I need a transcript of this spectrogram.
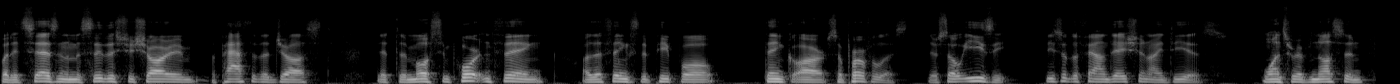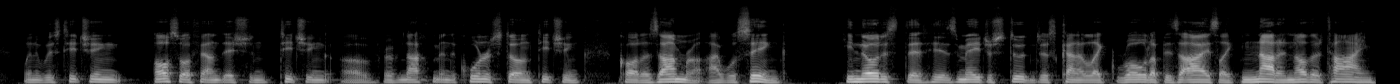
but it says in the Mesillas Yesharim, the path of the just, that the most important thing are the things that people think are superfluous. They're so easy. These are the foundation ideas. Once Rav Nosson, when he was teaching also a foundation teaching of Rav Nachman, the cornerstone teaching called Azamra, I Will Sing, he noticed that his major student just kind of like rolled up his eyes like, not another time.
